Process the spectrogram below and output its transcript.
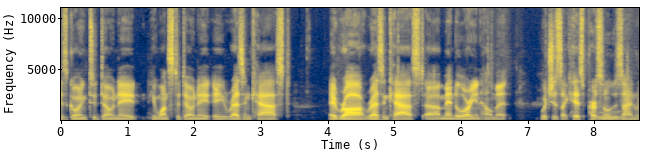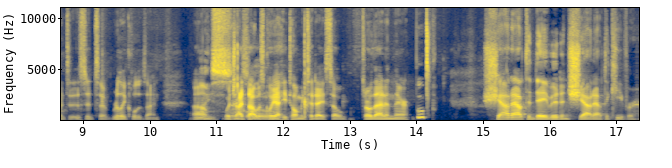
is going to donate. He wants to donate a resin cast, a raw resin cast uh, Mandalorian helmet, which is like his personal design. Which is it's a really cool design, um, Nice. which Very I thought was cool. cool. Yeah, he told me today. So throw that in there. Boop. shout out to David and shout out to Kiefer.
